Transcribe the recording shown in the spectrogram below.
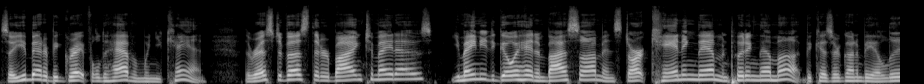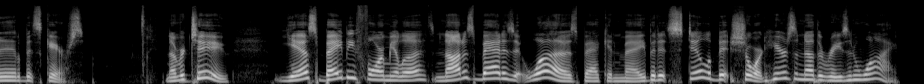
So, you better be grateful to have them when you can. The rest of us that are buying tomatoes, you may need to go ahead and buy some and start canning them and putting them up because they're going to be a little bit scarce. Number two, Yes, baby formula, not as bad as it was back in May, but it's still a bit short. Here's another reason why.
